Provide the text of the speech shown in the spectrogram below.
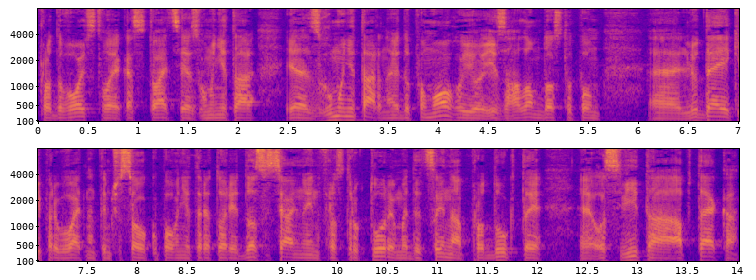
продовольство, яка ситуація з гуманітар е, з гуманітарною допомогою і загалом доступом е, людей, які перебувають на тимчасово окупованій території, до соціальної інфраструктури, медицина, продукти, е, освіта, аптека.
